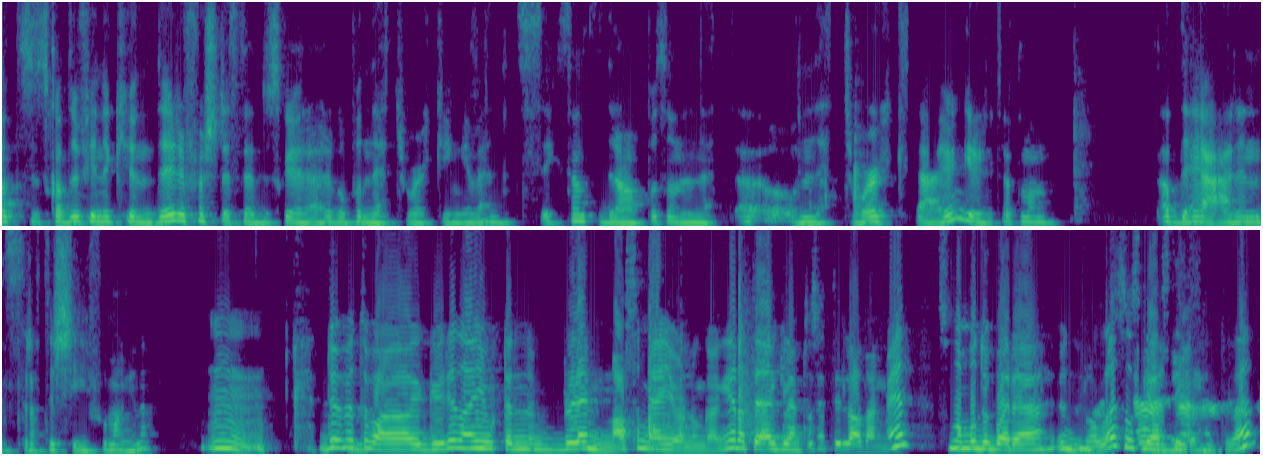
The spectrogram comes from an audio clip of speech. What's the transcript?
At skal du finne kunder, det første stedet du skal gjøre er å gå på networking events. ikke sant? Dra på sånne nett, og network. Det er jo en grunn til at man at det er en strategi for mange, da. Mm. Du, vet du hva, Guri? Da har jeg gjort den blemma som jeg gjør noen ganger. At jeg har glemt å sette i laderen min. Så nå må du bare underholde, så skal jeg stikke og hente den.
